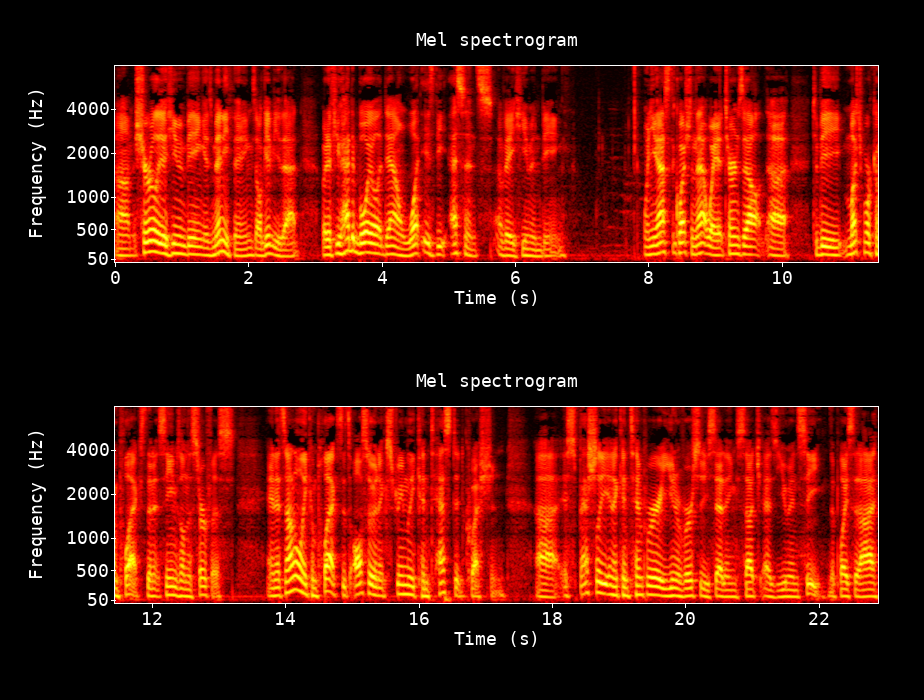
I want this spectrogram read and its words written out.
Um, surely a human being is many things, I'll give you that. But if you had to boil it down, what is the essence of a human being? When you ask the question that way, it turns out uh, to be much more complex than it seems on the surface. And it's not only complex, it's also an extremely contested question uh, especially in a contemporary university setting such as UNC, the place that I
